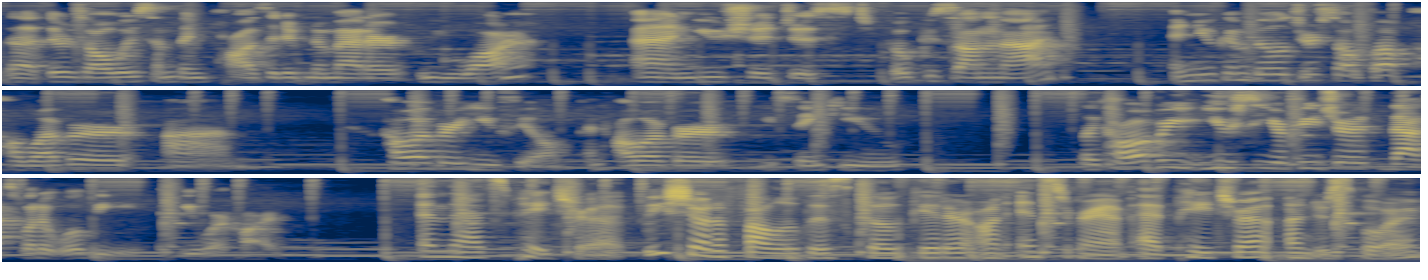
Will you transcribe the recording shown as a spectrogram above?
that there's always something positive no matter who you are, and you should just focus on that. And you can build yourself up however, um, however you feel, and however you think you, like however you see your future. That's what it will be if you work hard and that's Paytra. Be sure to follow this go getter on Instagram at Paytra underscore,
